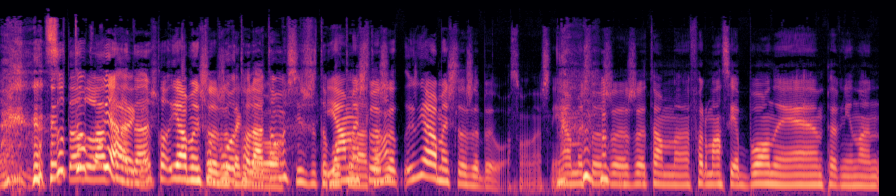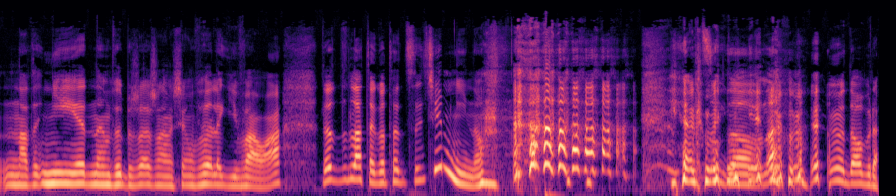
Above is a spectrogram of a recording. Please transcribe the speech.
Co To opowiadasz? To ja myślę, to że było tak to lato? było. Myślisz, że to było ja to myślę, lato? że Ja myślę, że było słonecznie. Ja myślę, że, że tam formacja Bonnie pewnie na, nad niejednym wybrzeżem się wylegiwała. Dla- Dlatego tacy ciemni, no. Jakby Cudowne. Nie, dobra,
